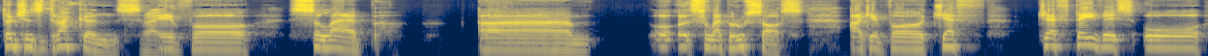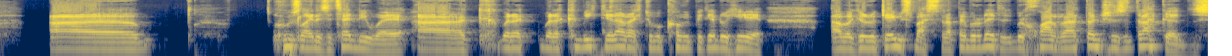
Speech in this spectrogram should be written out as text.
Dungeons and Dragons right. efo celeb um, o, o, celeb yr wsos ac efo Jeff Jeff Davis o um, Whose Line Is It Anyway, ac mae'n yna comedian arall, dwi'n cofio beth enw hi, a mae gen nhw Games Master, a be maen nhw'n neud, maen nhw'n chwarae Dungeons and Dragons,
